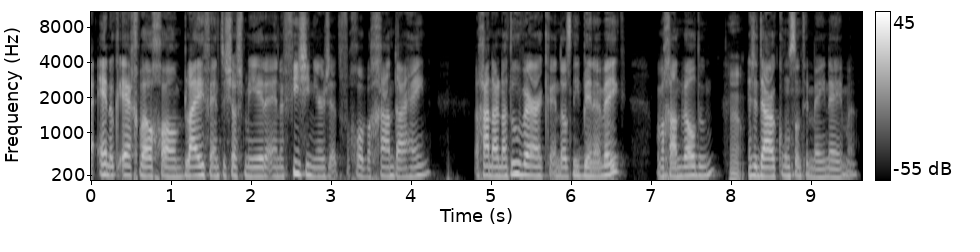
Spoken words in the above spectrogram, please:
Ja, en ook echt wel gewoon blijven enthousiasmeren en een visie neerzetten. Van, goh, we gaan daarheen. We gaan daar naartoe werken en dat is niet binnen een week. Maar we gaan het wel doen. Ja. En ze daar ook constant in meenemen.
